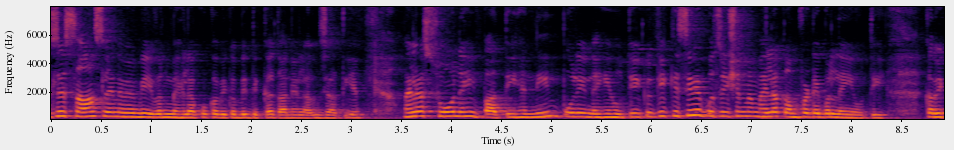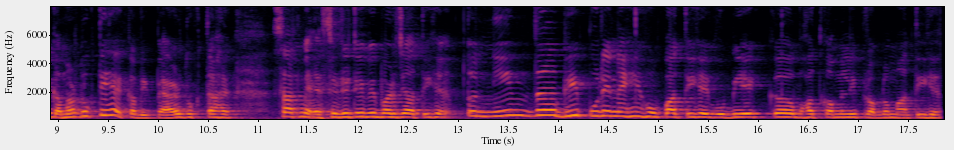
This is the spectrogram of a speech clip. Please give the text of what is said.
इसलिए सांस लेने में भी इवन महिला को कभी कभी दिक्कत आने लग जाती है। महिला सो नहीं पाती है, नींद पूरी नहीं होती क्योंकि किसी भी पोजिशन में महिला कंफर्टेबल नहीं होती। कभी कमर दुखती है, कभी पैर दुखता है। साथ में एसिडिटी भी बढ़ जाती है। तो नींद भी पूरी नहीं हो पाती है, वो भी एक बहुत कॉमनली प्रॉब्लम आती है।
